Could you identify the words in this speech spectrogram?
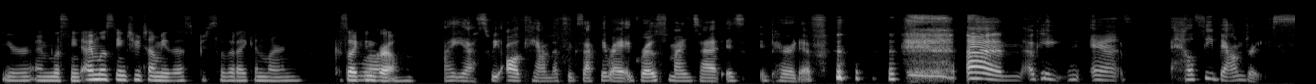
you're. I'm listening. I'm listening to you tell me this so that I can learn, because I can Well, grow. Uh, yes, we all can. That's exactly right. A growth mindset is imperative. um, okay, and healthy boundaries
